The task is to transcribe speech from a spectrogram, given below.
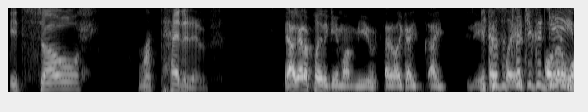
it's so repetitive I gotta play the game on mute. I like I I because I it's such a good game.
